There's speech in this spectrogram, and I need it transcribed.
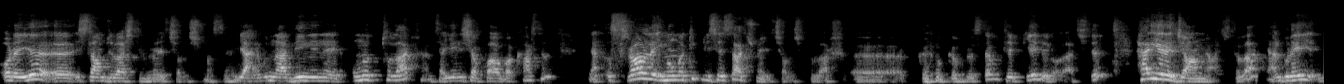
orayı e, İslamcılaştırmaya çalışması. Yani bunlar dinini unuttular. Mesela Yeni Şafak'a bakarsın yani ısrarla İmam Hatip Lisesi açmaya çalıştılar e, Kıbrıs'ta. Bu tepkiye de yol açtı. Her yere cami açtılar. Yani burayı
